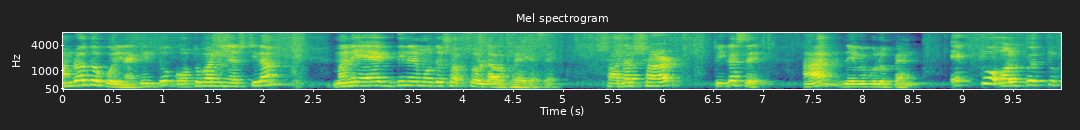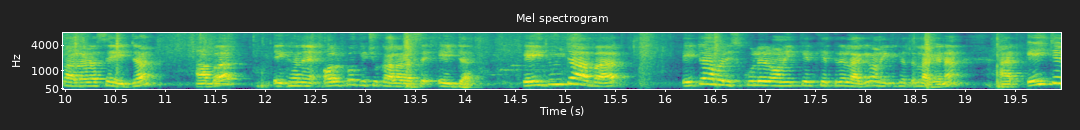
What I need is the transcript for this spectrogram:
আমরাও তো করি না, কিন্তু গতবার নিয়ে আসছিলাম মানে একদিনের মধ্যে সব সোল্ড আউট হয়ে গেছে। সাদা শার্ট ঠিক আছে? আর নেভি ব্লু প্যান্ট একটু অল্প একটু কালার আছে এইটা, আবার এখানে অল্প কিছু কালার আছে এইটা। এই দুইটা আবার, এইটা আবার স্কুলের অনেকের ক্ষেত্রে লাগে, অনেকের ক্ষেত্রে লাগে না। আর এই যে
